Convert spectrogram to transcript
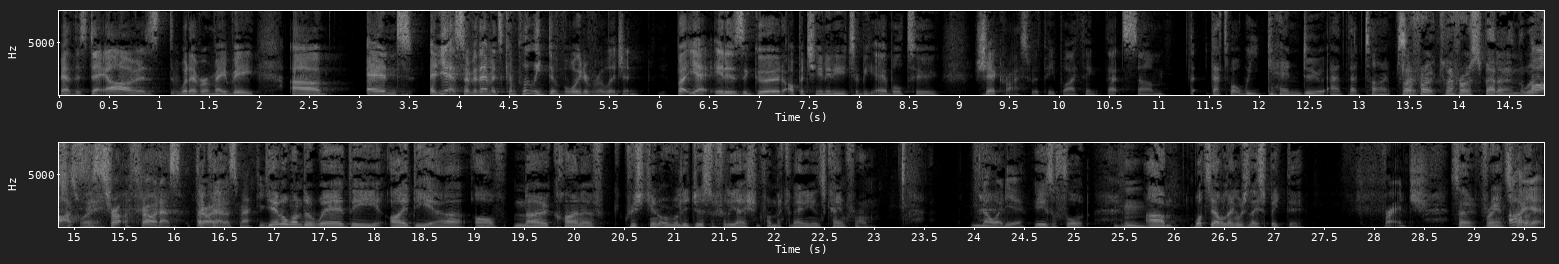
we have this day off, it's whatever it may be. Um, and and yeah, so for them it's completely devoid of religion. But yeah, it is a good opportunity to be able to share Christ with people. I think that's um th- that's what we can do at that time. can, I throw, can I throw a spatter in the works Oh, this way? throw, throw it at us. Throw it at us, Matthew. Do you ever wonder where the idea of no kind of Christian or religious affiliation from the Canadians came from? No idea. Here's a thought. Hmm. Um, what's the other language they speak there? French. So France. Oh, are- yeah,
